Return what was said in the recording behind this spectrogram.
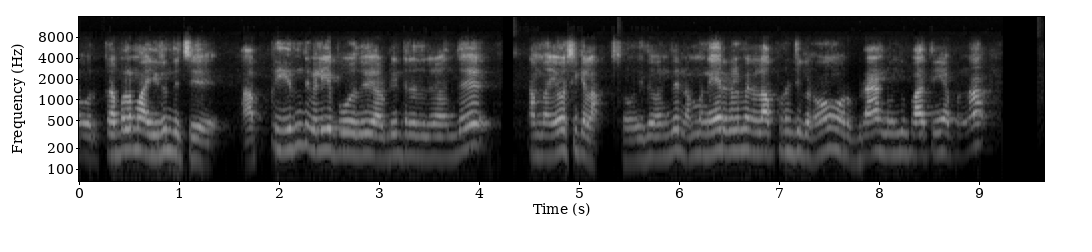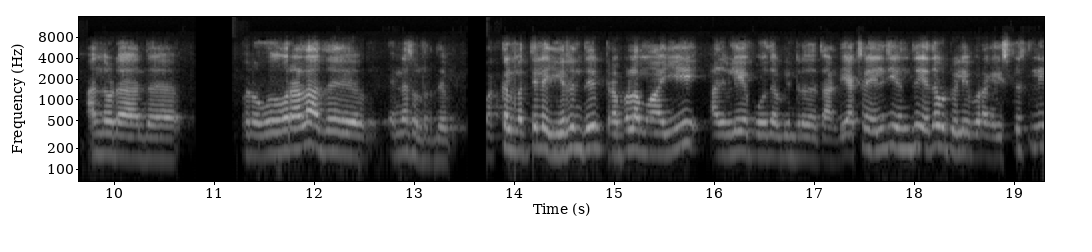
ஒரு பிரபலமா இருந்துச்சு. அப்படி இருந்து வெளியே போகுது அப்படின்றதுல வந்து நம்ம யோசிக்கலாம். ஸோ இது வந்து நம்ம நேர்களுமே நல்லா புரிஞ்சுக்கணும். ஒரு பிராண்ட் வந்து பாத்தீங்க அப்படின்னா அதோட அந்த ஒரு ஓவராலா அது என்ன சொல்றது? மக்கள் மத்தியில இருந்து பிரபலமாகி அது வெளியே போகுது அப்படின்றத தாண்டி ஆக்சுவலா எல்ஜி வந்து எதை விட்டு வெளியே போறாங்க? எஸ்பெஷலி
